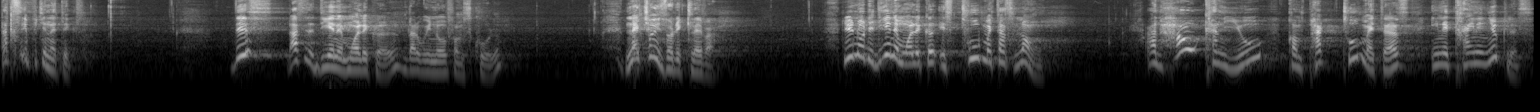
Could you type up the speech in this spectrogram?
That's epigenetics. This, that's the DNA molecule that we know from school. Nature is very clever. You know the DNA molecule is two meters long? And how can you compact two meters in a tiny nucleus?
